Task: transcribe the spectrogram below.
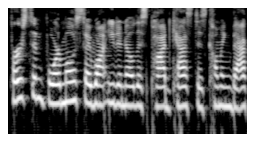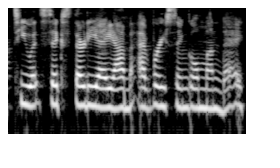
First and foremost, I want you to know this podcast is coming back to you at 6:30 a.m. every single Monday.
